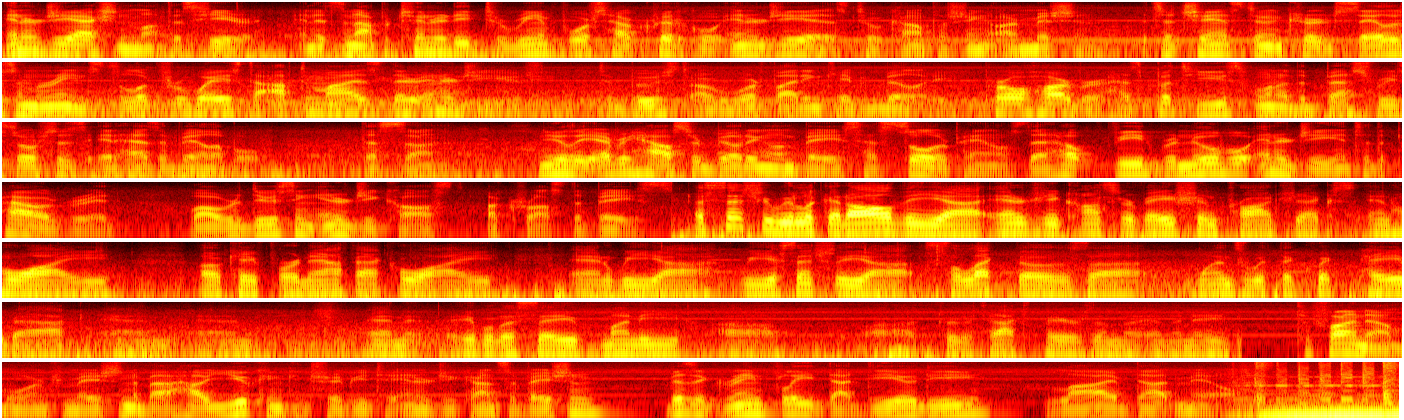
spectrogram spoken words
Energy Action Month is here, and it's an opportunity to reinforce how critical energy is to accomplishing our mission. It's a chance to encourage sailors and Marines to look for ways to optimize their energy use to boost our warfighting capability. Pearl Harbor has put to use one of the best resources it has available, the sun. Nearly every house or building on base has solar panels that help feed renewable energy into the power grid while reducing energy costs across the base. Essentially, we look at all the uh, energy conservation projects in Hawaii, okay, for NAVFAC Hawaii, and we, uh, we essentially uh, select those uh, ones with the quick payback and, and, and able to save money uh, uh, to the taxpayers in the, in the Navy. To find out more information about how you can contribute to energy conservation, visit greenfleet.dodlive.mil.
